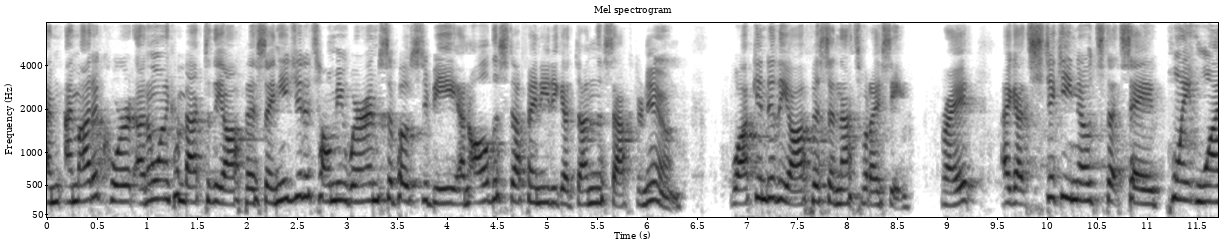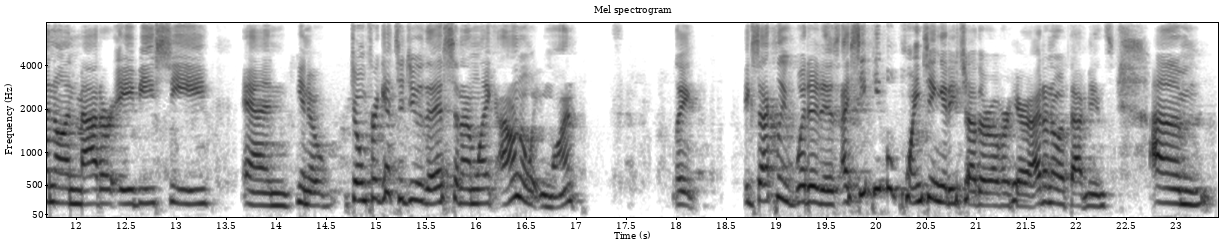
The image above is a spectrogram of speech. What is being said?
I'm, I'm out of court. I don't want to come back to the office. I need you to tell me where I'm supposed to be and all the stuff I need to get done this afternoon. Walk into the office and that's what I see, right? I got sticky notes that say point one on matter ABC and, you know, don't forget to do this. And I'm like, I don't know what you want. Like, exactly what it is. I see people pointing at each other over here. I don't know what that means. Um,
